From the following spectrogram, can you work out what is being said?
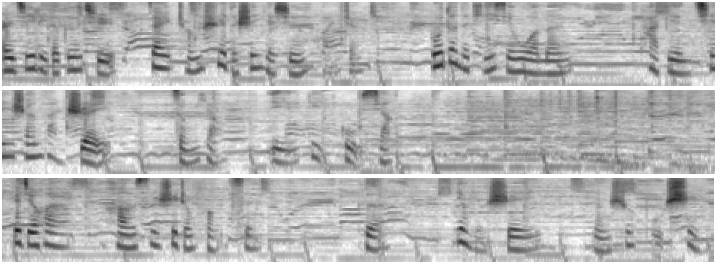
耳机里的歌曲在城市的深夜循环着，不断的提醒我们：踏遍千山万水，总有一地故乡。这句话好似是种讽刺，可又有谁能说不是呢？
